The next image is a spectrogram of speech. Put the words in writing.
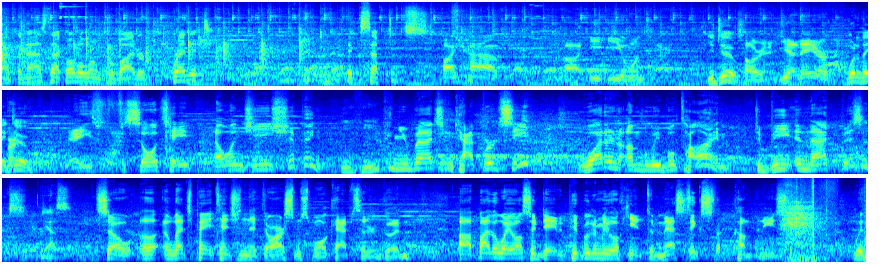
at the Nasdaq auto loan provider Credit Acceptance. I have uh, EE on tonight. You do. Accelerated. Yeah, they are. What do they do? They facilitate LNG shipping. Mm-hmm. Can you imagine catbird seat? What an unbelievable time to be in that business. Yes. So uh, let's pay attention that there are some small caps that are good. Uh, by the way, also, David, people are going to be looking at domestic companies with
